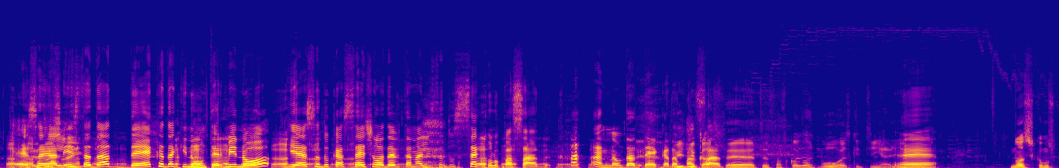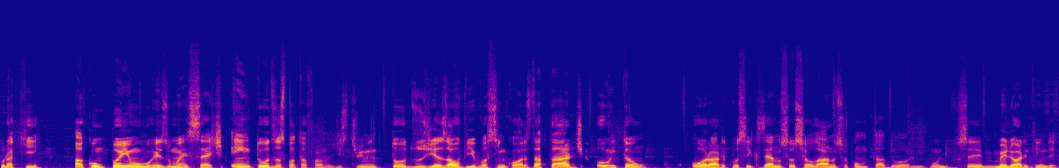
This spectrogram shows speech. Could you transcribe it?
Essa É é a lista da década que não terminou e essa do cassete ela deve estar na lista do século passado. Ah, não da década Vídeo passada. cassete, essas coisas boas que tinha aí. É. né? Nós ficamos por aqui. Acompanham o Resumo R7 em todas as plataformas de streaming, todos os dias ao vivo às 5 horas da tarde, ou então o horário que você quiser, no seu celular, no seu computador, onde você melhor entender.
